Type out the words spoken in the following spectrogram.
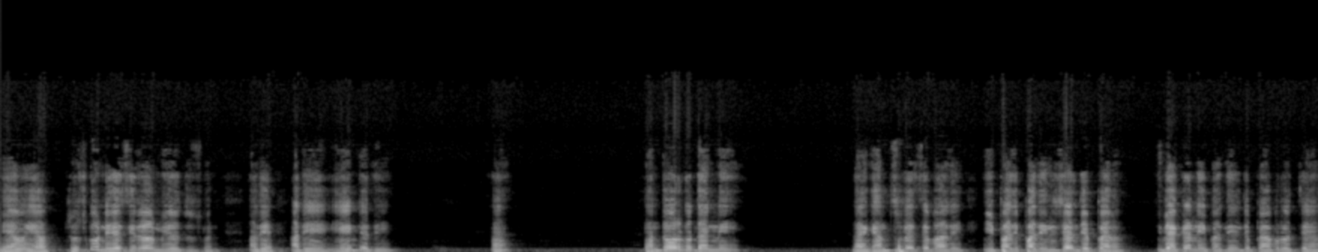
ఏమయ్యా చూసుకోండి ఏ సీరియల్ మీరు చూసుకోండి. అది అది ఏంటి అది? ఎంతవరకు దాన్ని? దానికి ఎంత స్పేస్ ఇవ్వాలి? ఈ పది పది నిమిషాలు చెప్పాను. ఇవి ఎక్కడ నీ పది నిమిషాలు పేపర్లు వచ్చాయా?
